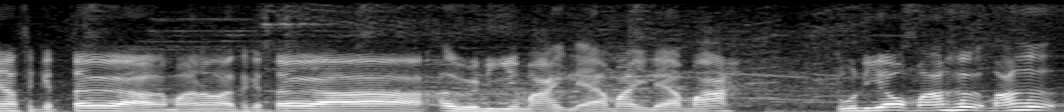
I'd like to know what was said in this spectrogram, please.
อะ scatter มาหน่อย scatter อะเออนี่มาอีกแล้วมาอีกแล้วมาตัวเดียวมาเหอะมาเหอะ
